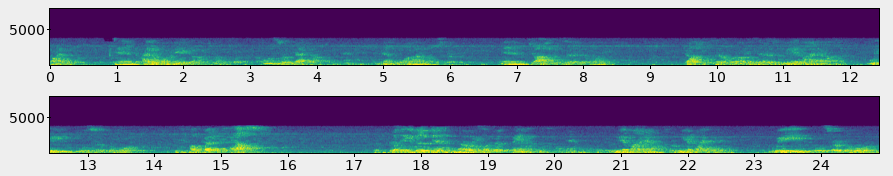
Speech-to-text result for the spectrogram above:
Bible. And I don't want to be a God for to serve that God. And that's the one I want to serve. And Joshua said, um, Joshua said, well, he says, me and my house, we will serve the Lord. Did he talk about his house? The building he lived in? No, he's talking about the family. For me and my house, for me and my family, we will serve the Lord.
